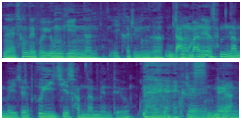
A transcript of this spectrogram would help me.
네, 상당히 그 용기 있는 이 가족인 것 낭만. 삼남매 이제 의지 삼남매인데요. 네, 그렇습니다. 네.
